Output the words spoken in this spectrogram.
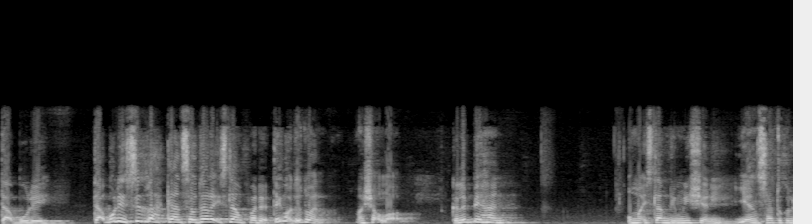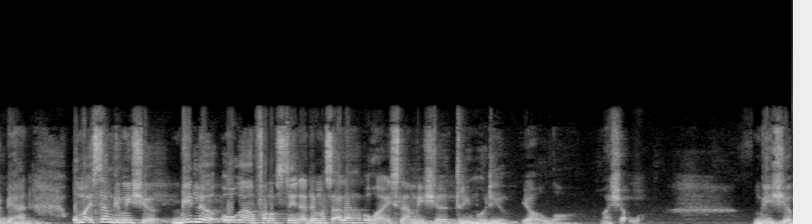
Tak boleh tak boleh serahkan saudara Islam kepada tengok tuan-tuan masya-Allah kelebihan umat Islam di Malaysia ni yang satu kelebihan. Umat Islam di Malaysia bila orang Palestin ada masalah orang Islam Malaysia terima dia. Ya Allah Masya Allah Malaysia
